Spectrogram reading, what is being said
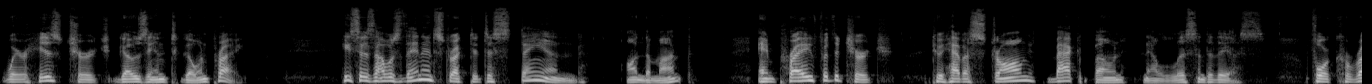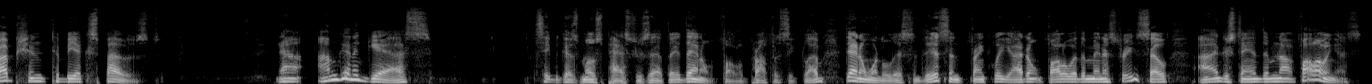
where his church goes in to go and pray. He says, I was then instructed to stand on the month and pray for the church to have a strong backbone. Now, listen to this for corruption to be exposed. Now, I'm going to guess See, because most pastors out there, they don't follow Prophecy Club. They don't want to listen to this. And frankly, I don't follow other ministries, so I understand them not following us.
